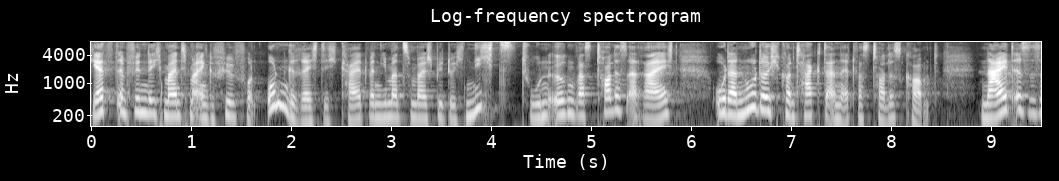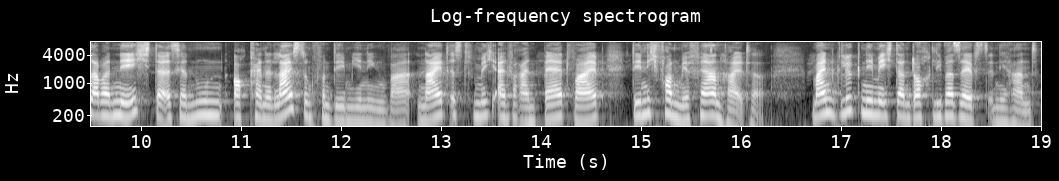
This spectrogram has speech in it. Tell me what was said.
Jetzt empfinde ich manchmal ein Gefühl von Ungerechtigkeit, wenn jemand zum Beispiel durch Nichtstun irgendwas Tolles erreicht oder nur durch Kontakte an etwas Tolles kommt. Neid ist es aber nicht, da es ja nun auch keine Leistung von demjenigen war. Neid ist für mich einfach ein Bad Vibe, den ich von mir fernhalte. Mein Glück nehme ich dann doch lieber selbst in die Hand.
